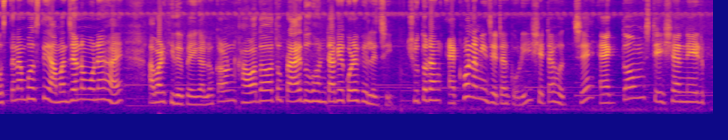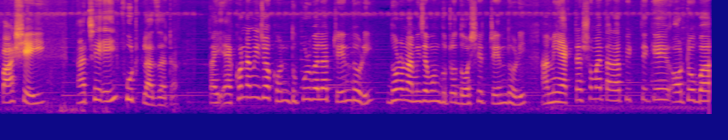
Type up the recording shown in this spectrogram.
বসতে না বসতেই আমার যেন মনে হয় আবার খিদে পেয়ে গেল। কারণ খাওয়া দাওয়া তো প্রায় দু ঘণ্টা আগে করে ফেলেছি। সুতরাং এখন আমি যেটা করি, সেটা হচ্ছে একদম স্টেশনের পাশেই আছে এই ফুড প্লাজাটা। তাই এখন আমি যখন দুপুরবেলা ট্রেন ধরি, ধরুন আমি যেমন দুটো দশের ট্রেন ধরি, আমি একটার সময় তারাপীঠ থেকে অটো বা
